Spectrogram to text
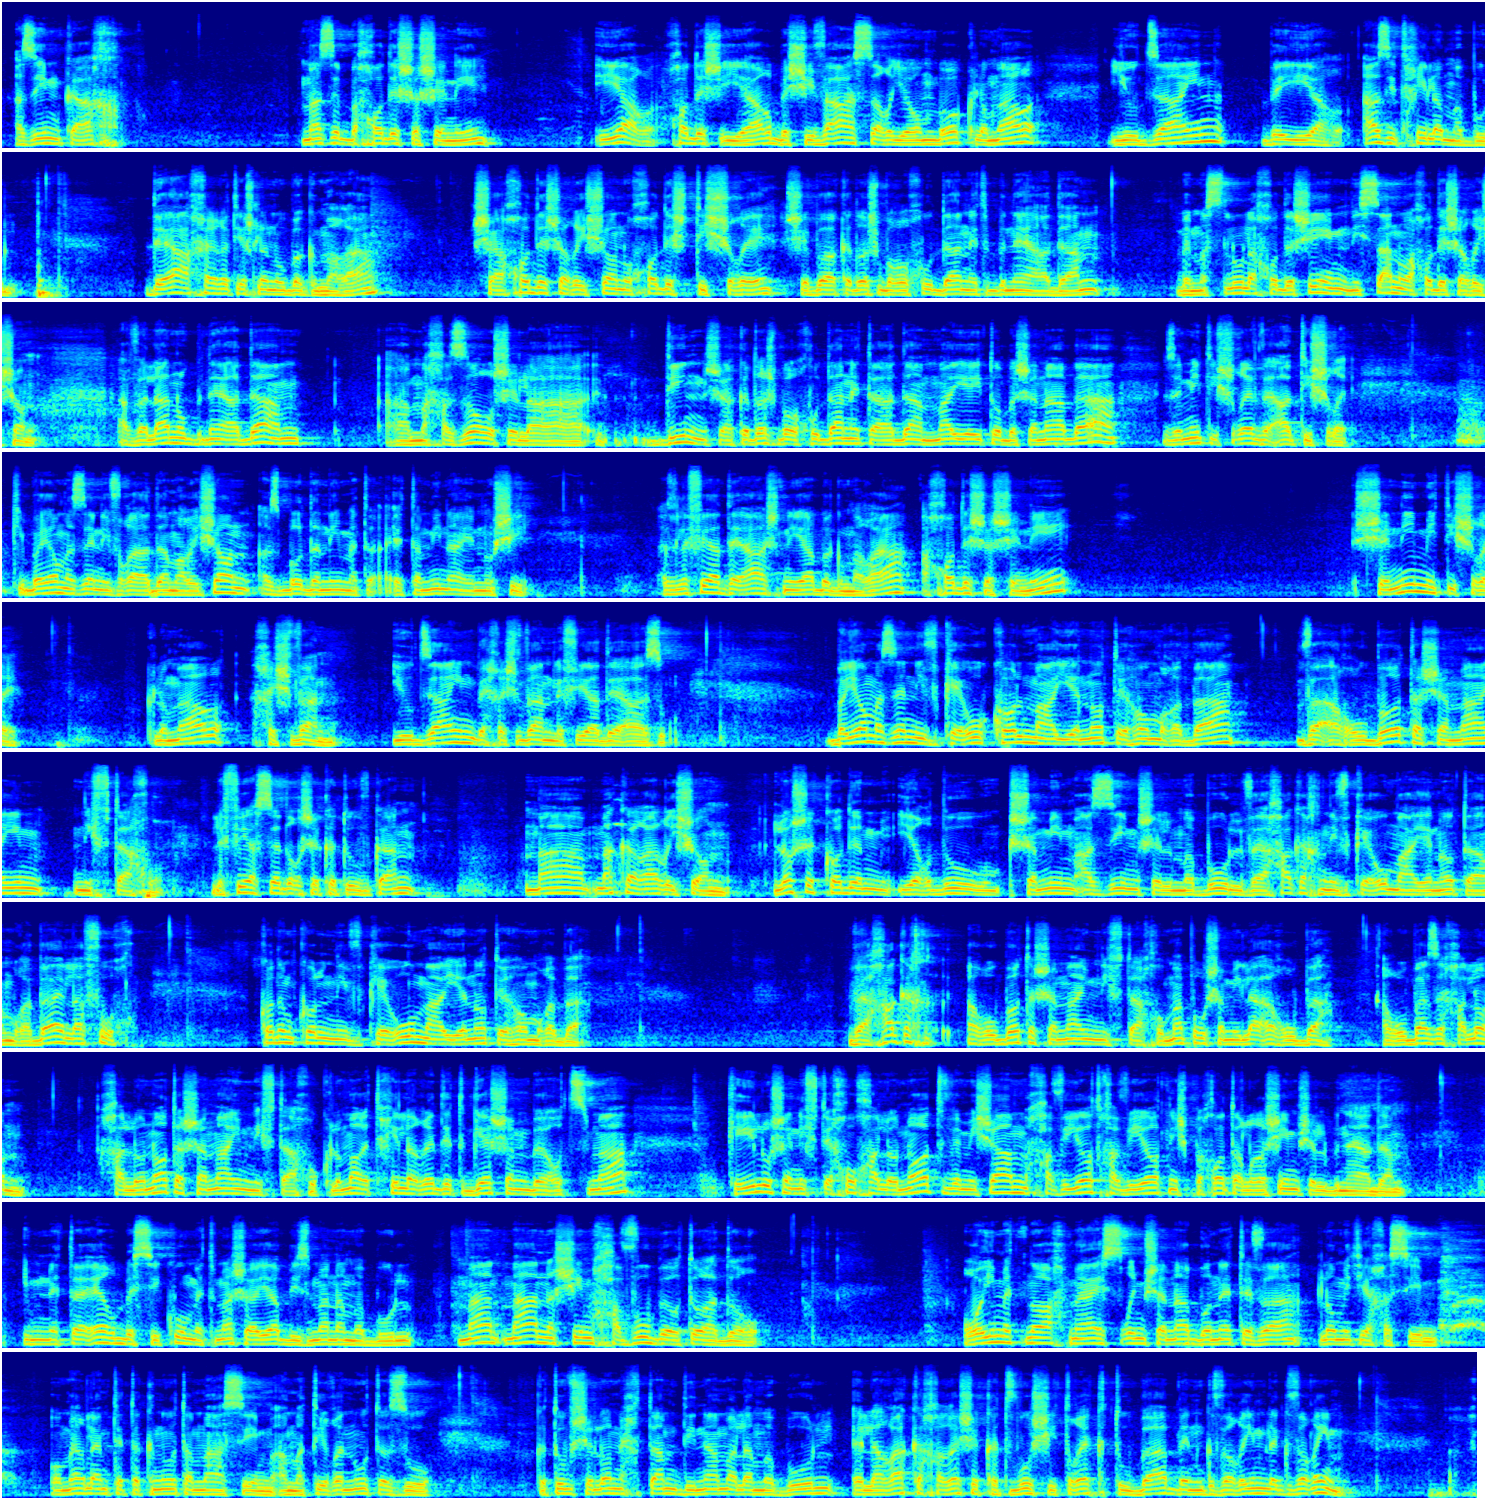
אז אם כך, מה זה בחודש השני? אייר, חודש אייר, בשבעה עשר יום בו, כלומר י"ז באייר. אז התחיל המבול. דעה אחרת יש לנו בגמרא, שהחודש הראשון הוא חודש תשרה, שבו הקדוש ברוך הוא דן את בני האדם. במסלול החודשים, ניסן הוא החודש הראשון. אבל לנו בני האדם, המחזור של הדין שהקדוש ברוך הוא דן את האדם, מה יהיה איתו בשנה הבאה, זה מתשרה ועד תשרה. כי ביום הזה נברא האדם הראשון, אז בו דנים את, את המין האנושי. אז לפי הדעה השנייה בגמרא, החודש השני, שני מתשרה. כלומר, חשוון. י"ז בחשוון לפי הדעה הזו. ביום הזה נבקעו כל מעיינות תהום רבה, וארובות השמיים נפתחו. לפי הסדר שכתוב כאן, מה, מה קרה ראשון? לא שקודם ירדו גשמים עזים של מבול ואחר כך נבקעו מעיינות תהום רבה, אלא הפוך. קודם כל נבקעו מעיינות תהום רבה. ואחר כך ארובות השמיים נפתחו. מה פירוש המילה ארובה? ארובה זה חלון. חלונות השמיים נפתחו. כלומר התחיל לרדת גשם בעוצמה, כאילו שנפתחו חלונות ומשם חביות חביות נשפכות על ראשים של בני אדם. אם נתאר בסיכום את מה שהיה בזמן המבול, מה, מה אנשים חוו באותו הדור? רואים את נוח 120 שנה בונה תיבה, לא מתייחסים. אומר להם תתקנו את המעשים, המתירנות הזו. כתוב שלא נחתם דינם על המבול, אלא רק אחרי שכתבו שטרי כתובה בין גברים לגברים.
